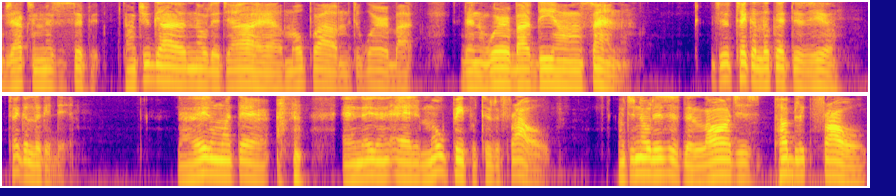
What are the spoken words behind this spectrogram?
Jackson, Mississippi. Don't you guys know that y'all have more problems to worry about than to worry about Deion Sanders? Just take a look at this here. Take a look at that. Now they done went there and they done added more people to the fraud. Don't you know this is the largest public fraud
